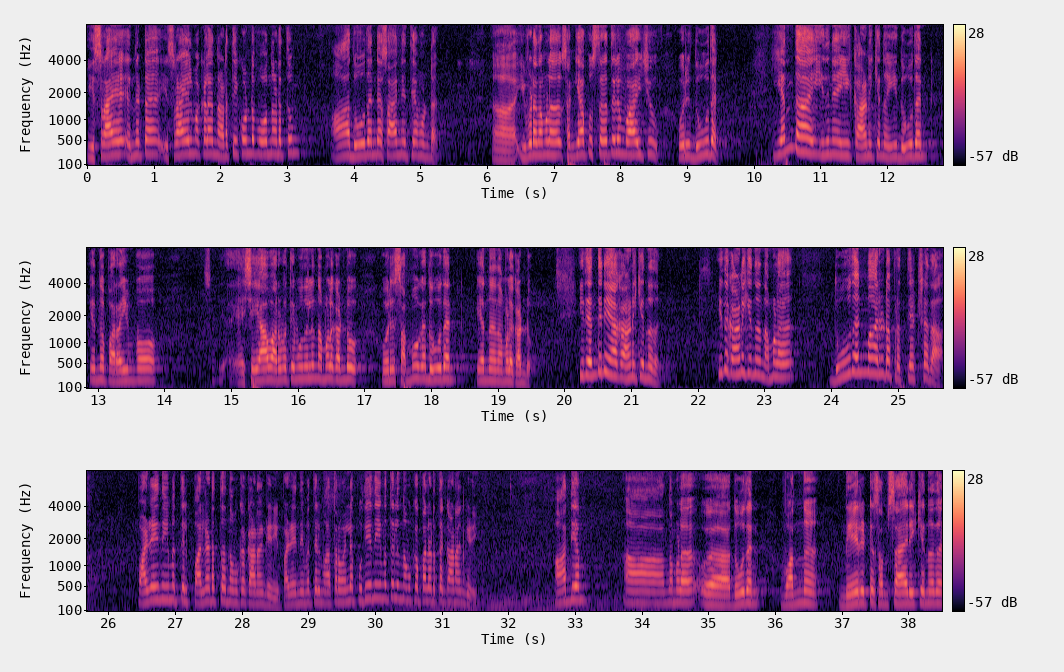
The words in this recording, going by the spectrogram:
ഇസ്രായേൽ എന്നിട്ട് ഇസ്രായേൽ മക്കളെ നടത്തിക്കൊണ്ട് പോകുന്നിടത്തും ആ ദൂതന്റെ സാന്നിധ്യമുണ്ട്. ഇവിടെ നമ്മൾ സംഖ്യാപുസ്തകത്തിലും വായിച്ചു ഒരു ദൂതൻ. എന്താ ഇതിനെ ഈ കാണിക്കുന്ന ഈ ദൂതൻ എന്ന് പറയുമ്പോൾ യശയാവ് അറുപത്തിമൂന്നിലും നമ്മൾ കണ്ടു ഒരു സമൂഹ ദൂതൻ എന്ന് നമ്മൾ കണ്ടു. ഇതെന്തിനെയാണ് കാണിക്കുന്നത്? ഇത് കാണിക്കുന്നത് നമ്മൾ ദൂതന്മാരുടെ പ്രത്യക്ഷത പഴയ നിയമത്തിൽ പലയിടത്തും നമുക്ക് കാണാൻ കഴിയും. പഴയ നിയമത്തിൽ മാത്രമല്ല പുതിയ നിയമത്തിലും നമുക്ക് പലയിടത്തും കാണാൻ കഴിയും. ആദ്യം നമ്മൾ ദൂതൻ വന്ന് നേരിട്ട് സംസാരിക്കുന്നത്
